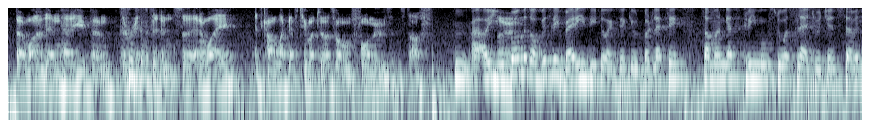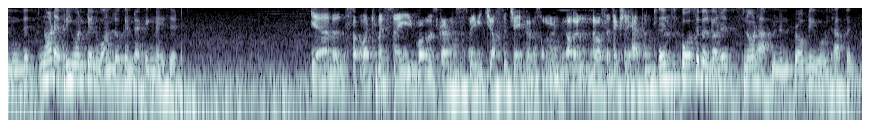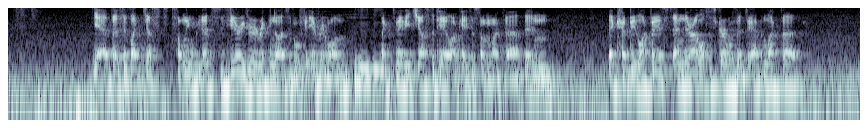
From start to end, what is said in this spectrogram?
But one of them had a U-perm, the rest didn't. So, in a way, it's kind of like that for 2 by 2 as well, with four moves and stuff. Hmm. A, a So- U-perm is obviously very easy to execute, but let's say someone gets three moves to a sledge, which is seven moves. It, not everyone can one look and recognize it. Yeah, but so, like, let's say one of the scrambles is maybe just a J-perm or something. I don't know if that's actually happened. but- It's possible, but It's- not happened and probably won't happen. Yeah, but if it's like just something that's very, very recognizable for everyone, Mhm. like maybe just a PLL case or something like that, then it could be lock based, and there are lots of scrambles that do happen like that.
